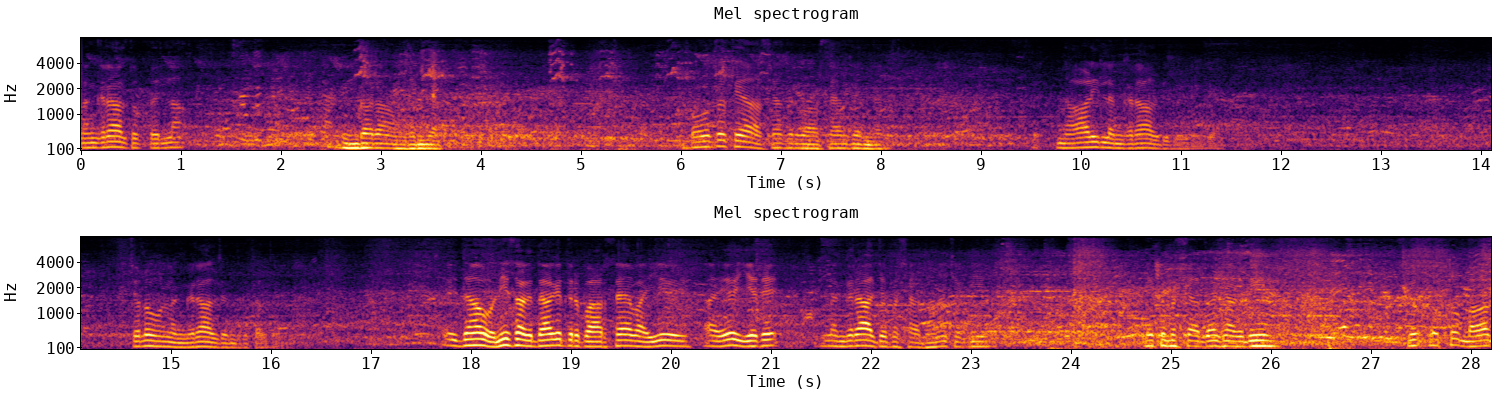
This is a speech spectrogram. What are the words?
ਲੰਗਰ ਹਾਲ ਤੋਂ ਪਹਿਲਾਂ ਗੰਗਾ ਰਾਮ ਗੰਗਾ ਬਹੁਤ ਇਤਿਹਾਸ ਹੈ ਦਰਬਾਰ ਸਾਹਿਬ ਦੇ ਅੰਦਰ। ਨਾਲ ਹੀ ਲੰਗਰ ਹਾਲ ਦੀ ਬਿਲਡਿੰਗ ਹੈ। ਚਲੋ ਹੁਣ ਲੰਗਰ ਹਾਲ ਦੇ ਅੰਦਰ ਚੱਲਦੇ ਹਾਂ। ਇਦਾਂ ਹੋ ਨਹੀਂ ਸਕਦਾ ਕਿ ਦਰਬਾਰ ਸਾਹਿਬ ਆਈਏ, ਆਏ ਹੋਈਏ ਤੇ ਲੰਗਰ ਹਾਲ 'ਚ ਪ੍ਰਸ਼ਾਦਾ ਨਾ ਚੱਕੀਏ। ਇੱਕ ਪ੍ਰਸ਼ਾਦਾ ਛਕਦੇ ਹਾਂ ਉਸ ਤੋਂ ਬਾਅਦ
